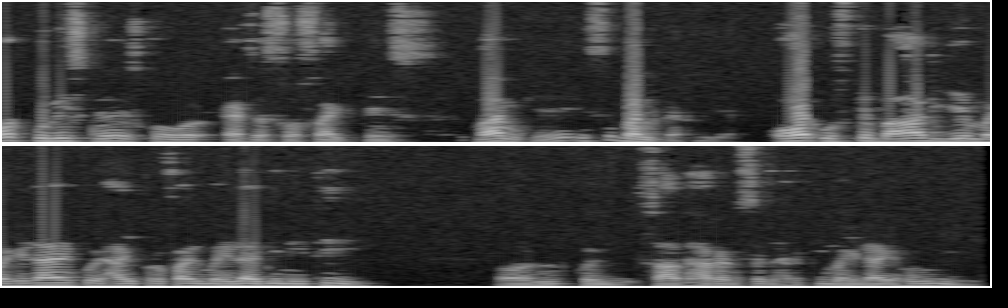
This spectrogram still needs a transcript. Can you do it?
और पुलिस ने इसको एज ए सुसाइड केस मान के इसे बंद कर दिया। और उसके बाद ये महिलाएँ, कोई हाई प्रोफ़ाइल महिला भी नहीं थी, और कोई साधारण से घर की महिलाएँ होंगी,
